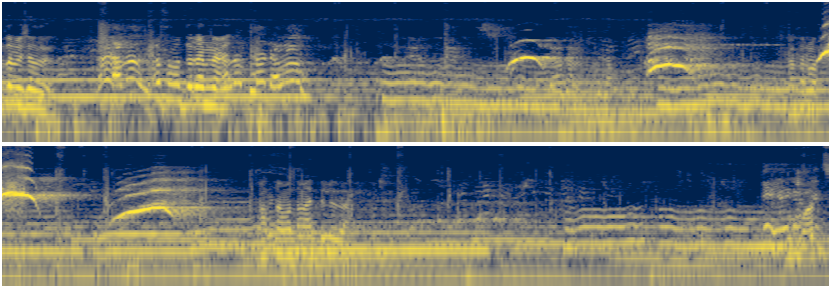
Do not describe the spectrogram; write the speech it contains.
মাথা বেশি আছে আমার ধরে এমনি। গাছের মাথা মাথা মাথা দিলে যা। ঘুমাচ্ছ?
